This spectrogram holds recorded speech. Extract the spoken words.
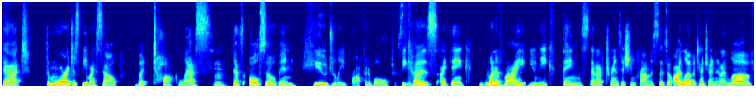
that the more I just be myself but talk less, mm. that's also been hugely profitable because I think one of my unique things that I've transitioned from is that so I love attention and I love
